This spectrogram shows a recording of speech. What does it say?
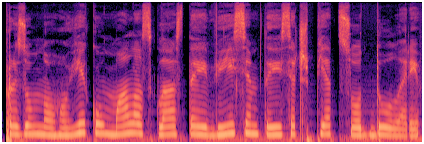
призовного віку, мала скласти 8500 доларів.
